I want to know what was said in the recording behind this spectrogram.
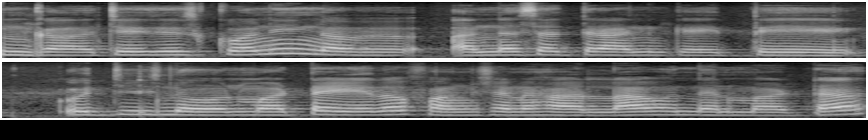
ఇంకా చేసేసుకొని ఇంకా అన్నసత్రానికి అయితే వచ్చేసినాం అనమాట ఏదో ఫంక్షన్ హాల్లా ఉందనమాట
